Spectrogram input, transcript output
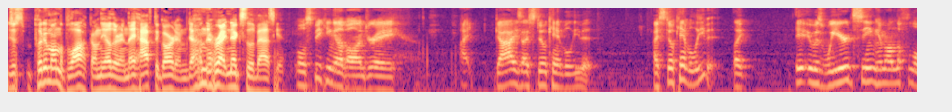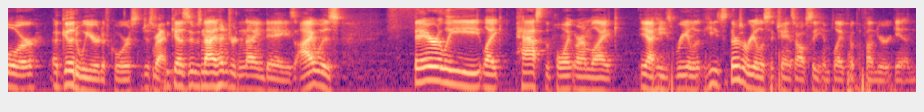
just put him on the block on the other, and they have to guard him down there right next to the basket. Well, speaking of Andre, I, guys, I still can't believe it. I still can't believe it. Like, it, it was weird seeing him on the floor. A good weird, of course, just Right. because it was 909 days. I was fairly like past the point where I'm like, yeah, he's real. He's there's a realistic chance I'll see him play for the Thunder again.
